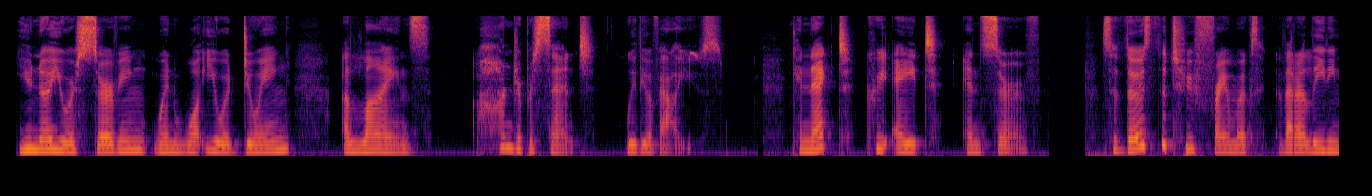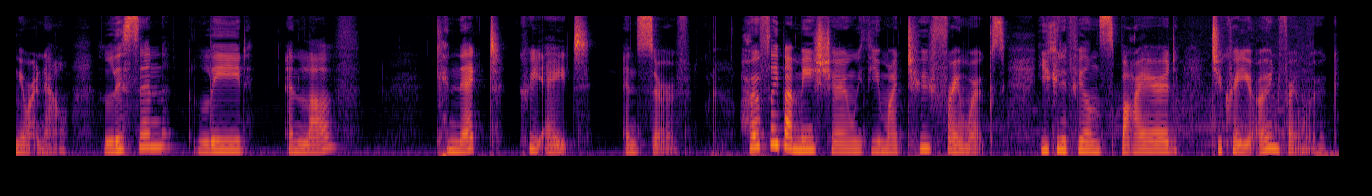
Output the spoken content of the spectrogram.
You know you are serving when what you are doing aligns 100% with your values. Connect, create, and serve. So, those are the two frameworks that are leading me right now listen, lead, and love. Connect, create, and serve. Hopefully, by me sharing with you my two frameworks, you can feel inspired to create your own framework.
